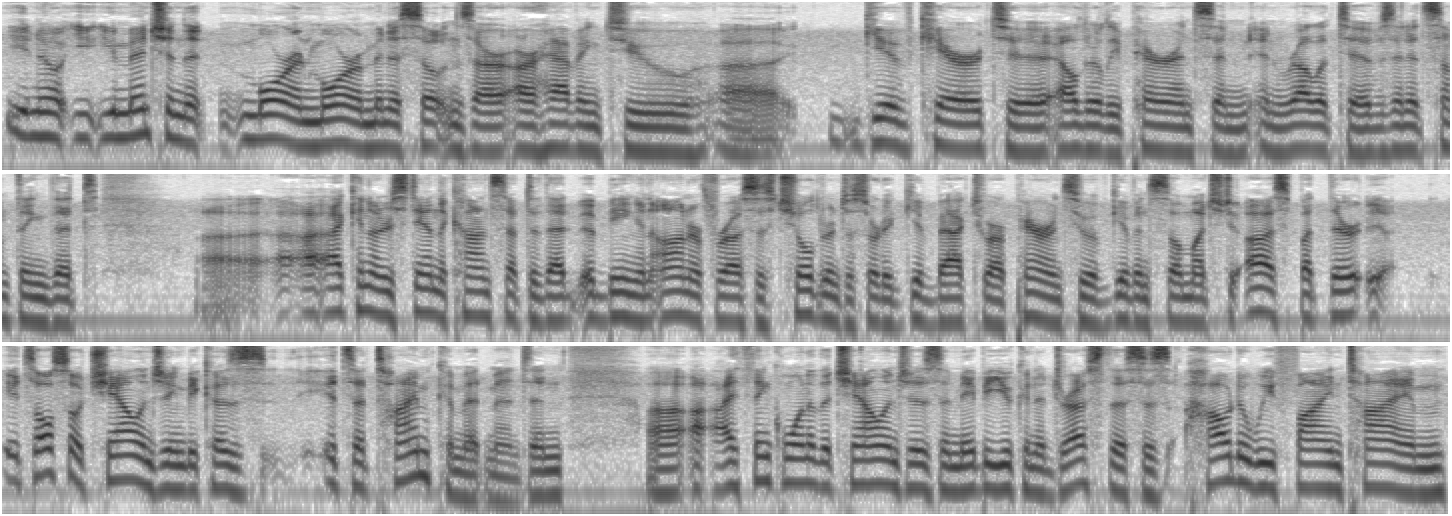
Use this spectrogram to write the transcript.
You know, you, you, mentioned that more and more Minnesotans are, are having to uh, give care to elderly parents and, and relatives, and it's something that uh, I, I, can understand the concept of that being an honor for us as children to sort of give back to our parents who have given so much to us, but there, it's also challenging because it's a time commitment. And uh, I think one of the challenges, and maybe you can address this, is how do we find time?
